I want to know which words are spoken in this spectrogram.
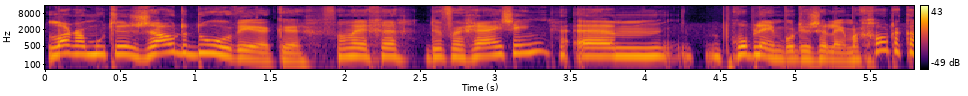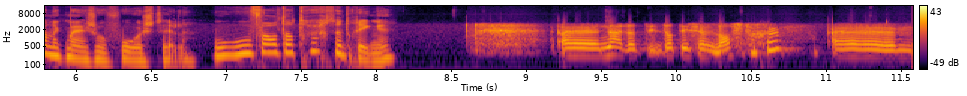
langer moeten zouden doorwerken vanwege de vergrijzing. Um, het probleem wordt dus alleen maar groter, kan ik mij zo voorstellen. Hoe, hoe valt dat terug te dringen? Nou, dat, dat is een lastige. Uh,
